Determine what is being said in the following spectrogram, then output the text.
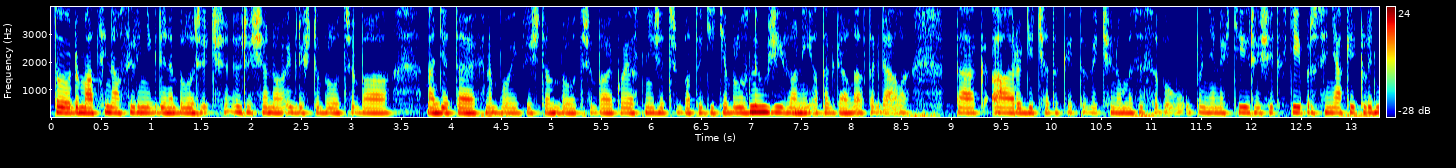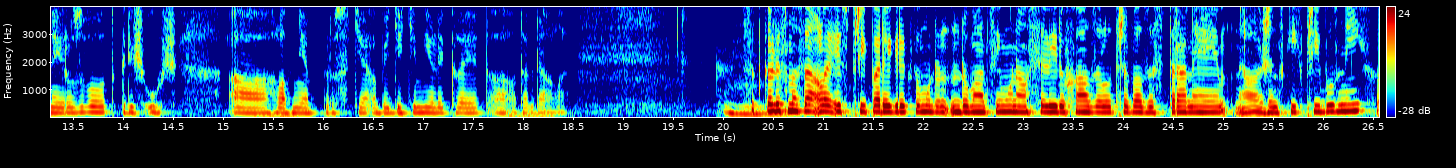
to domácí násilí nikdy nebylo řeč, řešeno, i když to bylo třeba na dětech, nebo i když tam bylo třeba jako jasný, že třeba to dítě bylo zneužívané a tak dále a tak dále. Tak a rodiče taky to většinou mezi sebou úplně nechtějí řešit. Chtějí prostě nějaký klidný rozvod, když už, a hlavně prostě, aby děti měly klid a, a tak dále. Setkali jsme se ale i s případy, kdy k tomu domácímu násilí docházelo třeba ze strany ženských příbuzných,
